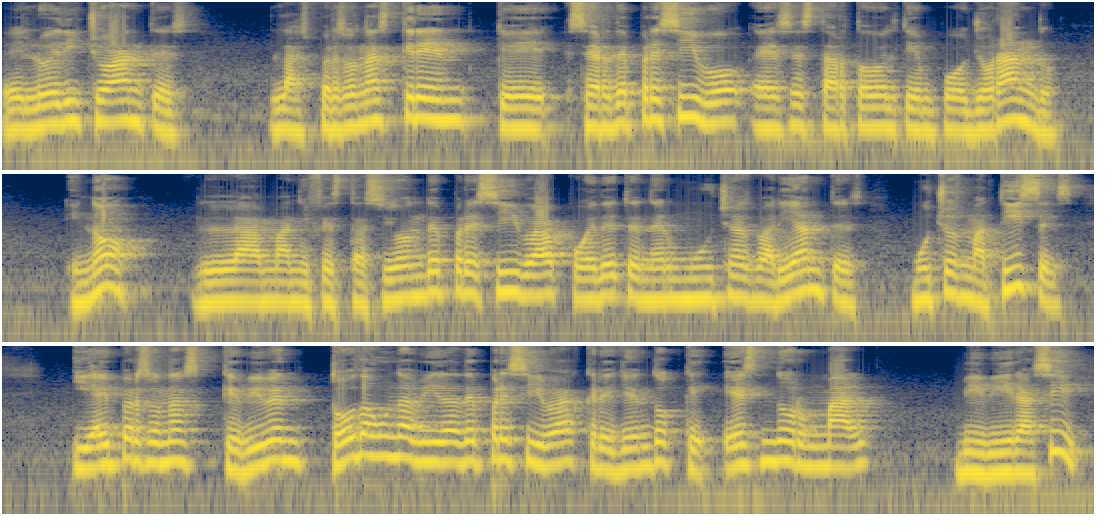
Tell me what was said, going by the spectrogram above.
Eh, lo he dicho antes, las personas creen que ser depresivo es estar todo el tiempo llorando. Y no, la manifestación depresiva puede tener muchas variantes, muchos matices. Y hay personas que viven toda una vida depresiva creyendo que es normal vivir así,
